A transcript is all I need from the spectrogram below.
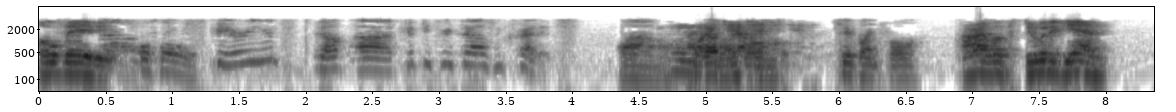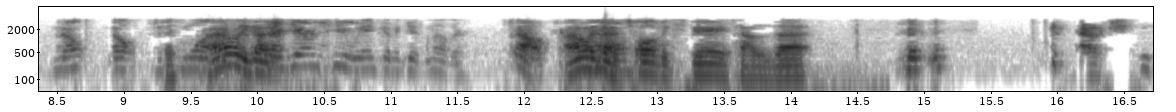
Oh baby. Experience, dub- uh, 53,000 credits. Wow. Oh my god. Two point four. All right, let's do it again. No, no, just one. I only got- I guarantee you we ain't going to get another. Oh, I only got 12 experience out of that. Ouch.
